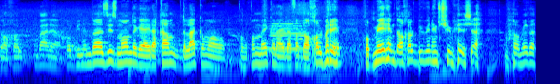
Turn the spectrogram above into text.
داخل. بله. خب بیننده عزیز ما هم دیگه رقم دلک ما قم می‌کنه. دفعه داخل بریم. خب میریم داخل ببینیم چی میشه. امید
